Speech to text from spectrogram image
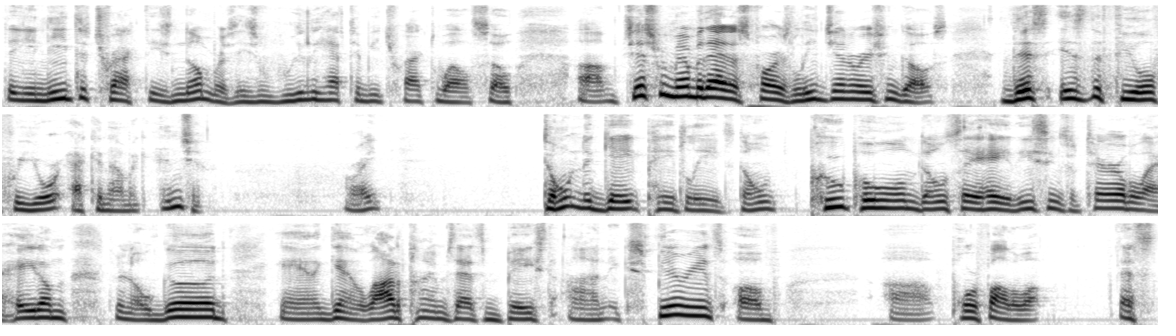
that you need to track these numbers. These really have to be tracked well. So um, just remember that as far as lead generation goes. This is the fuel for your economic engine, right? Don't negate paid leads. Don't poo poo them. Don't say, hey, these things are terrible. I hate them. They're no good. And again, a lot of times that's based on experience of uh, poor follow up. That's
